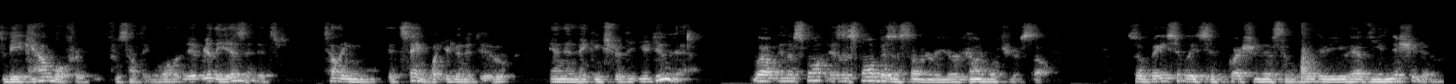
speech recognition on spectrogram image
to be accountable for, for something. Well, it really isn't. It's telling, it's saying what you're gonna do and then making sure that you do that. Well, in a small, as a small business owner, you're accountable to yourself. So basically, it's a question as to whether you have the initiative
